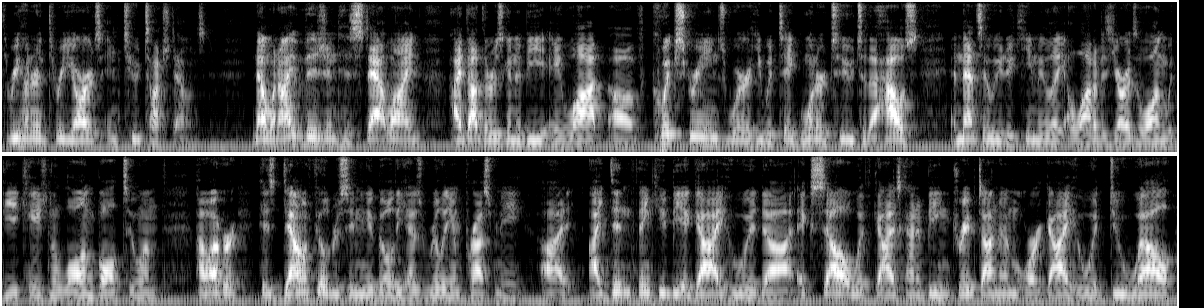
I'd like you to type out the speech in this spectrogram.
303 yards, and two touchdowns. Now, when I envisioned his stat line, I thought there was going to be a lot of quick screens where he would take one or two to the house, and that's how he would accumulate a lot of his yards, along with the occasional long ball to him. However, his downfield receiving ability has really impressed me. Uh, I didn't think he'd be a guy who would uh, excel with guys kind of being draped on him or a guy who would do well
